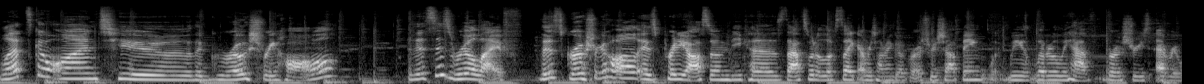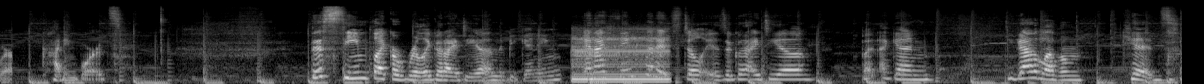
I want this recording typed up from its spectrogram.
Let's go on to the grocery haul. This is real life. This grocery haul is pretty awesome because that's what it looks like every time I go grocery shopping. We literally have groceries everywhere. Cutting boards. This seemed like a really good idea in the beginning, and I think that it still is a good idea, but again, you gotta love them, kids.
